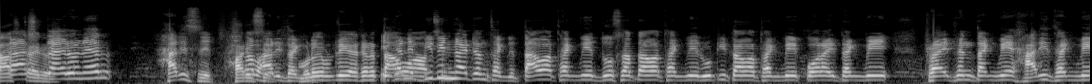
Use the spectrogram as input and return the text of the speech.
cast আয়রনের হাড়ি সেট। হাড়ি সব হাড়ি থাকবে। মোটামুটি এখানে এখানে বিভিন্ন আইটেম থাকবে। তাওয়া থাকবে দোসা তাওয়া থাকবে রুটি তাওয়া থাকবে কড়াই থাকবে ফ্রাই প্যান থাকবে হাঁড়ি থাকবে।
